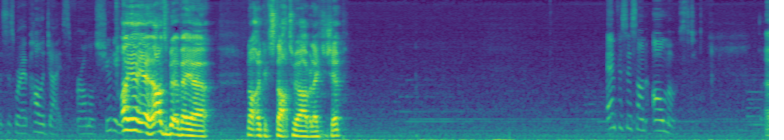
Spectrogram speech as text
this is where I apologize for almost shooting. Oh yeah, yeah, that was a bit of a uh, not a good start to our relationship. Emphasis on almost. Uh,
